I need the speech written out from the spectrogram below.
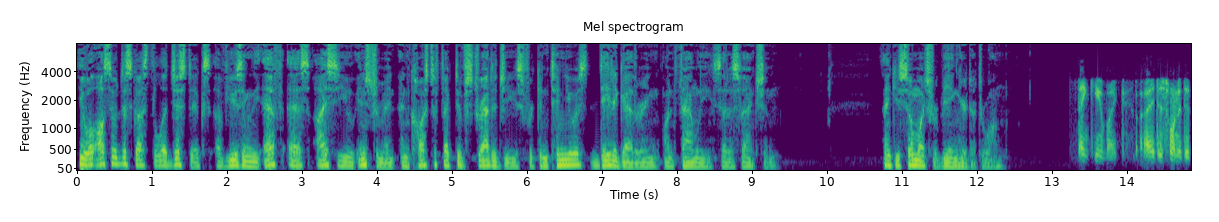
He will also discuss the logistics of using the FSICU instrument and cost effective strategies for continuous data gathering on family satisfaction. Thank you so much for being here, Dr. Hwang. Thank you, Mike. I just wanted to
